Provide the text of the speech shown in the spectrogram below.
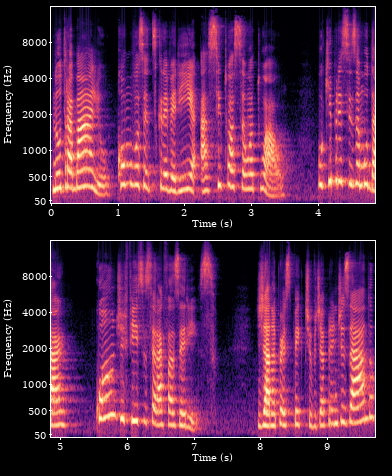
No trabalho, como você descreveria a situação atual? O que precisa mudar? Quão difícil será fazer isso? Já na perspectiva de aprendizado,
